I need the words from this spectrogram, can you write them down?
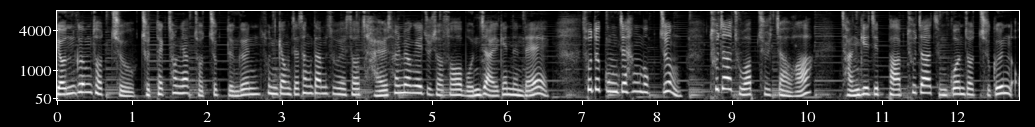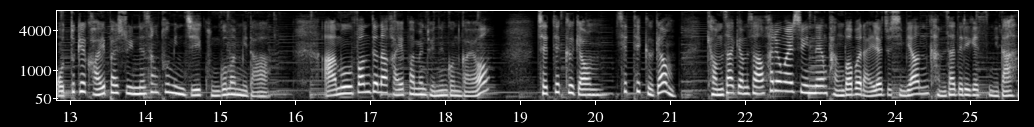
연금 저축, 주택 청약 저축 등은 손경제 상담소에서 잘 설명해 주셔서 뭔지 알겠는데 소득공제 항목 중 투자 조합 출자와 장기 집합 투자 증권 저축은 어떻게 가입할 수 있는 상품인지 궁금합니다. 아무 펀드나 가입하면 되는 건가요? 재테크 겸 세테크 겸 겸사겸사 활용할 수 있는 방법을 알려주시면 감사드리겠습니다.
